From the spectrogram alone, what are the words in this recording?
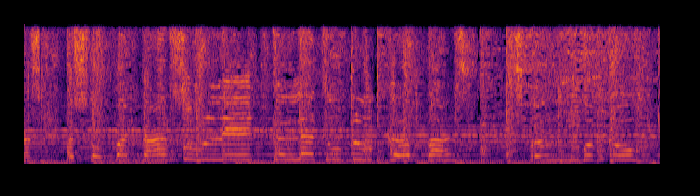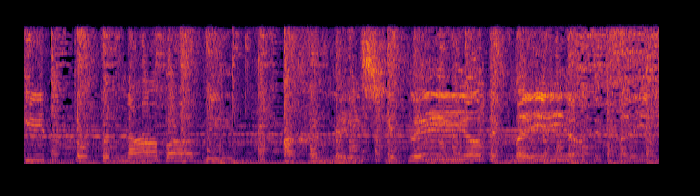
was Asof ek daar so lekker laat hoe broeke was Springbok ookie tot een nababier Ach en meis, jy bly altyd my. Altyd my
